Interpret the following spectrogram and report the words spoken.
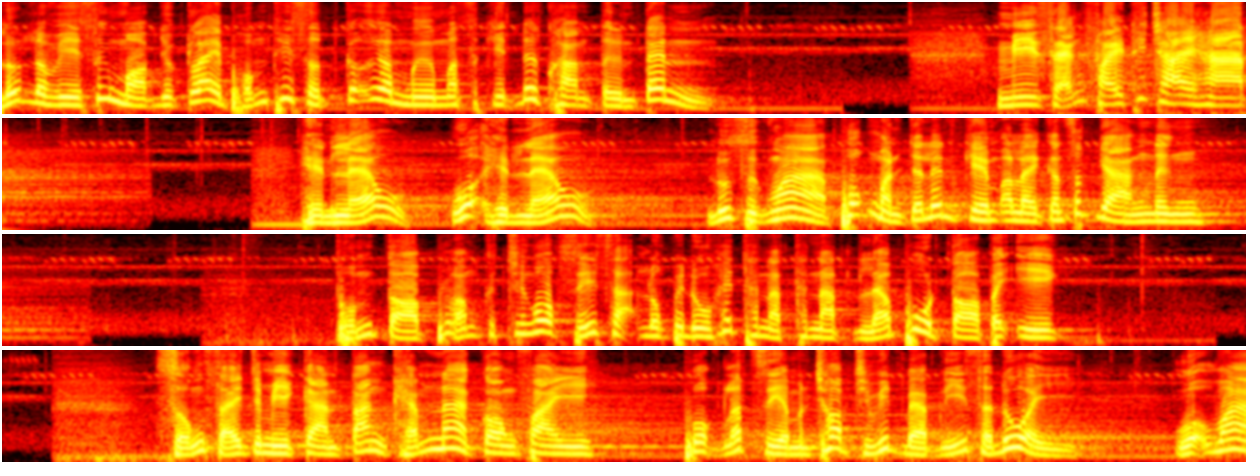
ลุดลวีซึ่งหมอบอยู่ใกล้ผมที่สุดก็เอื้อมมือมาสกิดด้วยความตื่นเต้น มีแสงไฟที่ชายหาด เห็นแล้วอ้วเห็นแล้ว รู้สึกว่าพวกมันจะเล่นเกมอะไรกันสักอย่างหนึ่ง ผมตอบพร้อมกับชะโงกศีรษะลงไปดูให้ถนัดถนัดแล้วพูดต่อไปอีก สงสัยจะมีการตั้งแคมป์หน้ากองไฟ พวกรัสเซียมันชอบชีวิตแบบนี้ซะด้วยหวัว่า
